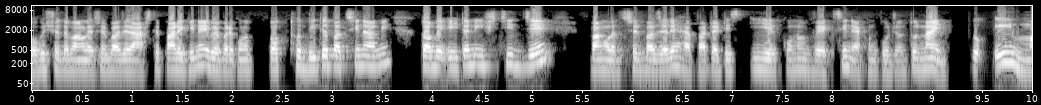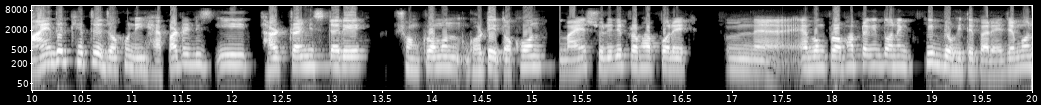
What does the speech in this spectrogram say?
ভবিষ্যতে বাংলাদেশের বাজারে আসতে পারে কিনা এই ব্যাপারে কোনো তথ্য দিতে পাচ্ছি না আমি। তবে এটা নিশ্চিত যে বাংলাদেশের বাজারে হ্যাপাটাইটিস ই এর কোনো ভ্যাকসিন এখন পর্যন্ত নাই। তো এই মায়েদের ক্ষেত্রে যখন এই হ্যাপাটাইটিস ই থার্ড ট্রাইমিস্টারে সংক্রমণ ঘটে, তখন মায়ের শরীরে প্রভাব পড়ে। এবং প্রভাবটা কিন্তু অনেক তীব্র হইতে পারে। যেমন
